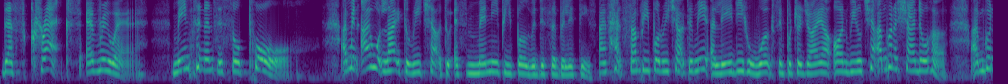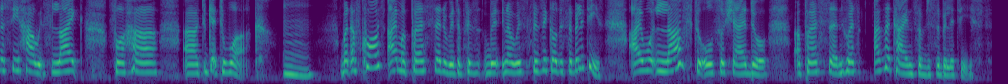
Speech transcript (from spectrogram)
There's cracks everywhere. Maintenance is so poor. I mean, I would like to reach out to as many people with disabilities. I've had some people reach out to me, a lady who works in Putrajaya on wheelchair. I'm going to shadow her. I'm going to see how it's like for her uh, to get to work. But of course, I'm a person with a phys- with, you know with physical disabilities. I would love to also shadow a person who has other kinds of disabilities.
